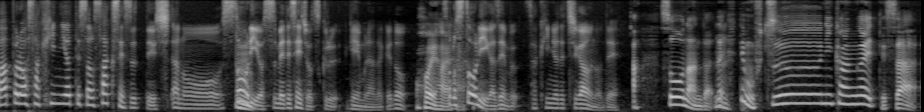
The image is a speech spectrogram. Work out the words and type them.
パワープロは作品によってそのサクセスっていうし、あのーストーリーを進めて選手を作るゲームなんだけど、はいはいはい。そのストーリーが全部作品によって違うので、あ、そうなんだ。ででも普通に考えてさ、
